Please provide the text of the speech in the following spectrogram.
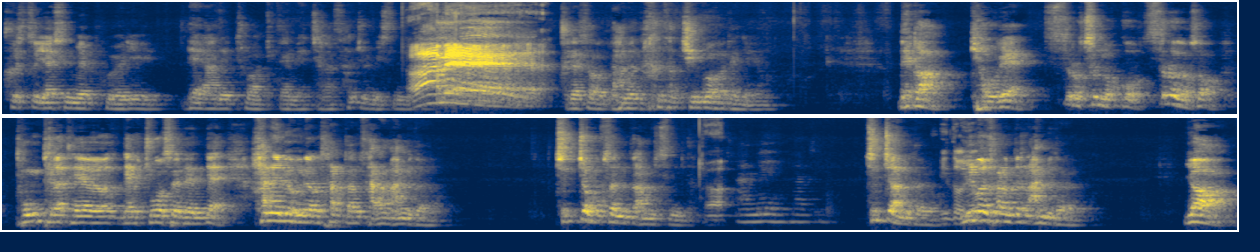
그리스도 예수님의 보혈이 내 안에 들어왔기 때문에 제가 산 줄 믿습니다. 아멘. 그래서 나는 항상 증거가 되네요. 내가 겨울에 쓰러 술 먹고 쓰러져서 동태가 되어 내가 죽었어야 되는데 하나님의 은혜로 살았다는 사람 안 믿어요. 진짜 목사님들 안 믿습니다. 아멘. 맞아. 진짜 안 믿어요. 믿어요. 일본 사람들은 안 믿어요. 야,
